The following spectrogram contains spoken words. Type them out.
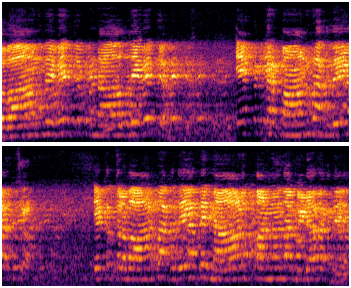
ਦੀਵਾਨ ਦੇ ਵਿੱਚ, ਪੰਡਾਲ ਦੇ ਵਿੱਚ ਇੱਕ ਕਿਰਪਾਨ ਰੱਖਦੇ ਆ, ਇੱਕ ਤਲਵਾਰ ਰੱਖਦੇ ਆ ਤੇ ਨਾਲ ਪਾਨਾਂ ਦਾ ਬੀੜਾ ਰੱਖਦੇ ਆ।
